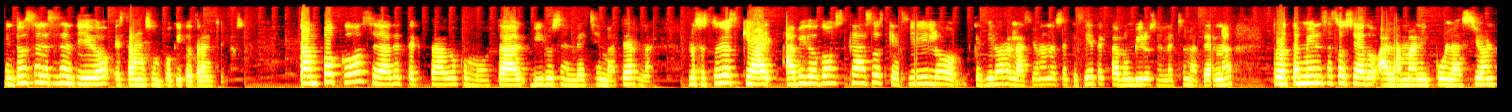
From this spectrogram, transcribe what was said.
Entonces, en ese sentido, estamos un poquito tranquilos. Tampoco se ha detectado como tal virus en leche materna los estudios que hay, ha habido dos casos que sí lo, que sí lo relacionan, o sea, que sí detectaron virus en leche materna, pero también es asociado a la manipulación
